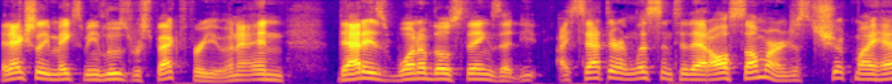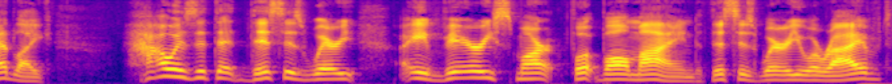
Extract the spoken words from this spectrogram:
It actually makes me lose respect for you. And and that is one of those things that you, I sat there and listened to that all summer and just shook my head like, How is it that this is where you, a very smart football mind, this is where you arrived?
